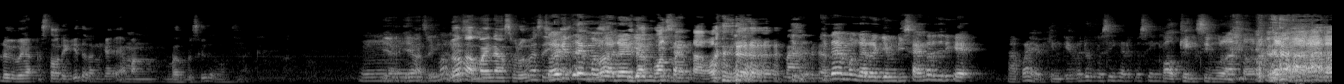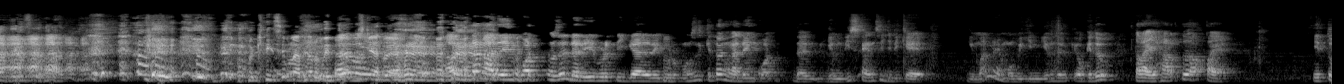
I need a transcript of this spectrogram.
lebih banyak ke story gitu kan kayak emang bagus gitu. Hmm, Iya, iya Gue gak main yang sebelumnya sih. Soalnya kita emang nggak ada game mental. Nah. Kita emang gak ada game designer jadi kayak apa ya? Bikin game aduh pusing aduh pusing. Walking simulator. Walking simulator. With Emang jump scare. Oh, kita gak ada yang kuat. Maksudnya dari bertiga dari grup maksudnya kita gak ada yang kuat dari game design sih. Jadi kayak gimana ya mau bikin game? Tapi oke itu try hard tuh apa ya itu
